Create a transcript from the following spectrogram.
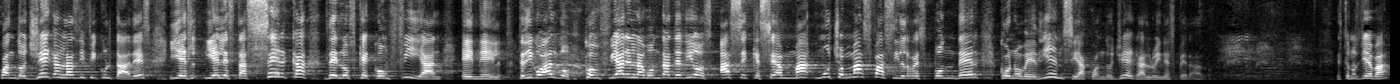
cuando llegan las dificultades y, Él está cerca de los que confían en Él. Te digo algo, confiar en la bondad de Dios hace que sea mucho más fácil responder con obediencia cuando llega lo inesperado. Esto nos lleva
